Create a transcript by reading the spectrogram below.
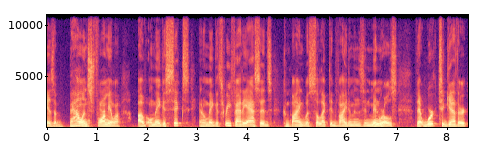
is a balanced formula of omega 6 and omega 3 fatty acids combined with selected vitamins and minerals that work together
